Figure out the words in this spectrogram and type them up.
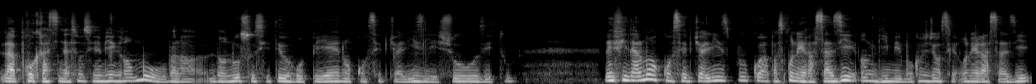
la procrastination, c'est un bien grand mot. Voilà, dans nos sociétés européennes, on conceptualise les choses et tout. Mais finalement, on conceptualise pourquoi? Parce qu'on est rassasié, entre guillemets. Bon, quand je dis on est rassasié,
